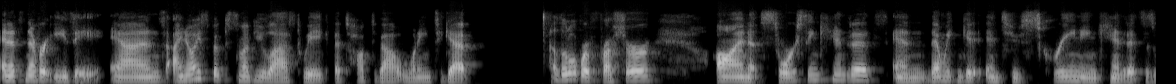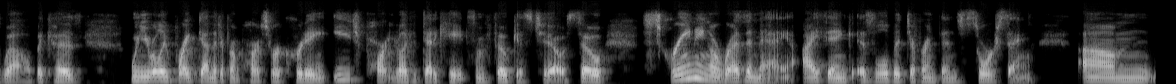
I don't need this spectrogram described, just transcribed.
And it's never easy. And I know I spoke to some of you last week that talked about wanting to get a little refresher on sourcing candidates, and then we can get into screening candidates as well because when you really break down the different parts of recruiting, each part you like to dedicate some focus to. So screening a resume, I think, is a little bit different than sourcing. Um,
